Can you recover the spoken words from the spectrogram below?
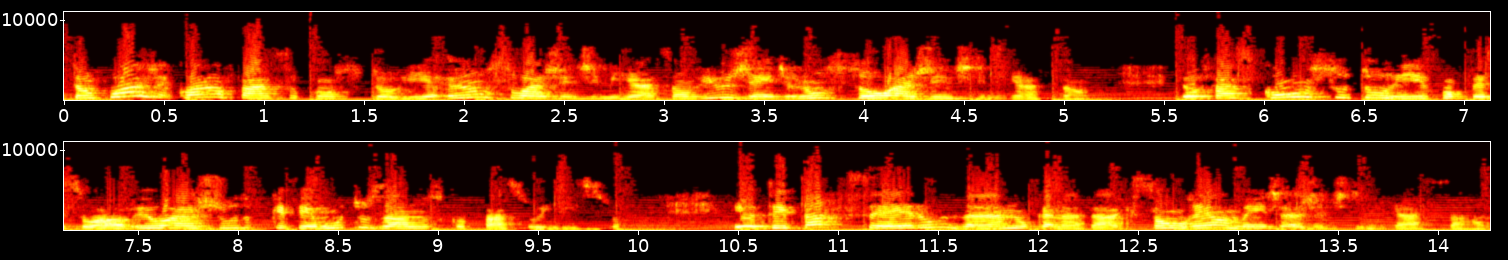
Então, quando eu faço consultoria, eu não sou agente de imigração, viu, gente? Eu não sou agente de imigração. Eu faço consultoria com o pessoal, eu ajudo, porque tem muitos anos que eu faço isso. Eu tenho parceiros né, no Canadá que são realmente agentes de imigração.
